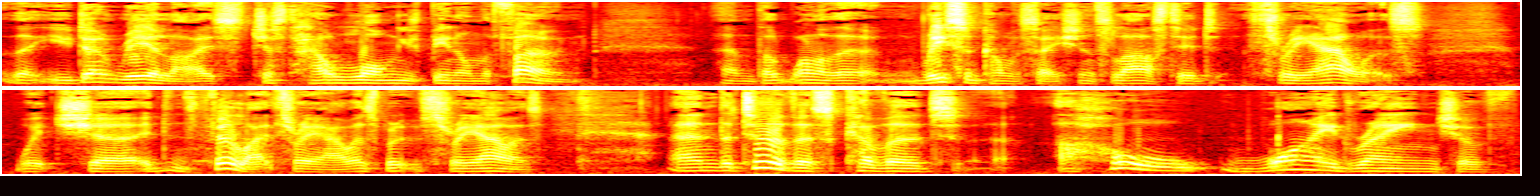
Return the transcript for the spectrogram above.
that you don't realise just how long you've been on the phone. And that one of the recent conversations lasted three hours, which uh, it didn't feel like three hours, but it was three hours. And the two of us covered a whole wide range of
